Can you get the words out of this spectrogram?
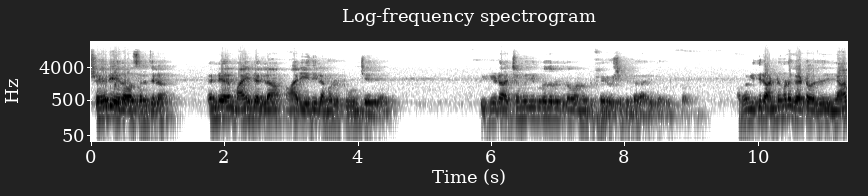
ഷെയർ ചെയ്ത അവസരത്തിൽ എന്റെ മൈൻഡെല്ലാം ആ രീതിയിൽ അങ്ങോട്ട് ട്യൂൺ ചെയ്തു വന്നു. പിന്നീട് അച്ചമതി ബ്രദർ ഇവിടെ വന്നിട്ട് ഫെലോഷിപ്പിന്റെ കാര്യത്തെ കുറിച്ച് പറഞ്ഞു. അപ്പം ഇത് രണ്ടും കൂടെ കേട്ടത് ഞാൻ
